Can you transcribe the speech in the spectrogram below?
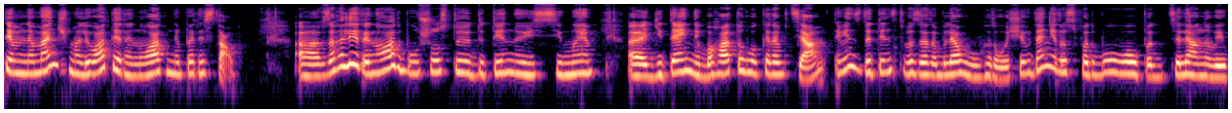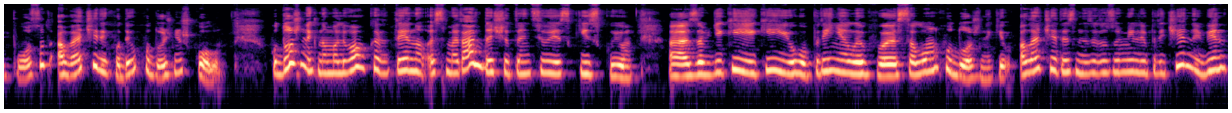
тим не менш малювати Ренуар не перестав. Взагалі, Ренуар був шостою дитиною із сіми е, дітей небагатого кравця. Він з дитинства заробляв гроші, вдень розфарбовував порцеляновий посуд, а ввечері ходив в художню школу. Художник намалював картину Есмеральда, що танцює з кіскою, е, завдяки якій його прийняли в салон художників, але через незрозумілі причини він е,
